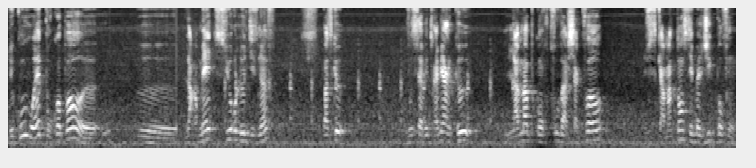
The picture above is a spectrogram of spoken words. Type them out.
du coup, ouais, pourquoi pas euh, la remettre sur le 19, parce que vous savez très bien que la map qu'on retrouve à chaque fois, jusqu'à maintenant, c'est Belgique profonde.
